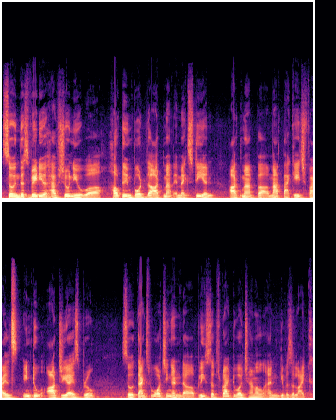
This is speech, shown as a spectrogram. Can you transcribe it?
So in this video I have shown you uh, how to import the ArcMap MXD and ArcMap uh, map package files into ArcGIS Pro. So thanks for watching and uh, please subscribe to our channel and give us a like.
